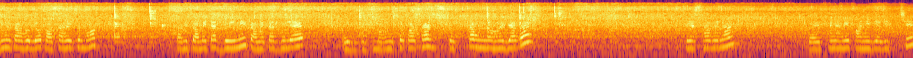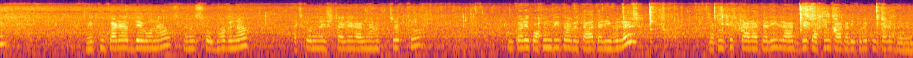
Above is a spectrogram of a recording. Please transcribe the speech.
ঘণ্টা হলো কষা হয়েছে মোট। তো আমি টমেটার দিইনি টমেটার দিলে এই মাংস কষার স্বাদটা অন্য হয়ে যাবে। টেস্ট হবে না। তো এখানে আমি পানি দিয়ে দিচ্ছি। আমি কুকারে আর দেবো না, কেন শোধ হবে না। আজকে অন্য স্টাইলে রান্না হচ্ছে একটু। কুকারে কখন দিতে হবে তাড়াতাড়ি হলে? যখন খুব তাড়াতাড়ি লাগবে তখন তাড়াতাড়ি করে কুকারে দেবেন।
